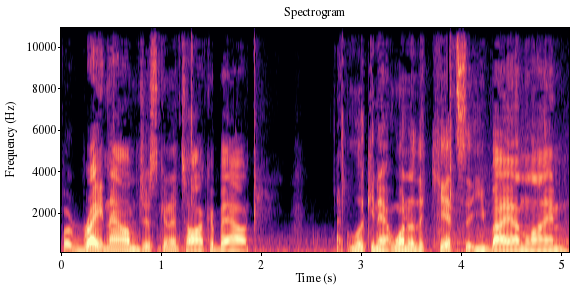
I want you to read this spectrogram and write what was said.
But right now I'm just going to talk about looking at one of the kits that you buy online.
